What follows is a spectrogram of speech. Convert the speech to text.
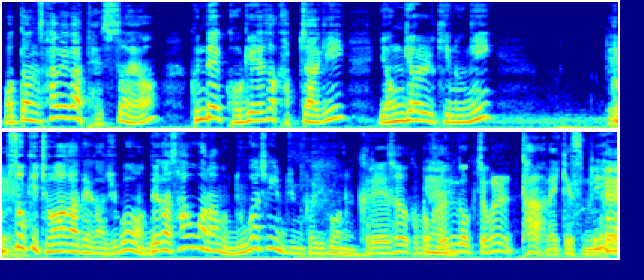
어떤 사회가 됐어요. 근데 거기에서 갑자기 연결 기능이 예. 급속히 저하가 돼가지고 내가 사고가 나면 누가 책임집니까 이거는? 그래서 뭐 예. 그런 걱정을 다 안 했겠습니까? 예.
